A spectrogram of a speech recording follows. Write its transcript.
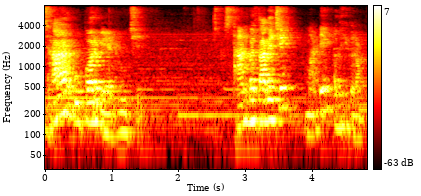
ઝાડ ઉપર બેઠું છે. સ્થાન બતાવે છે, માટે અધિક્રમણ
